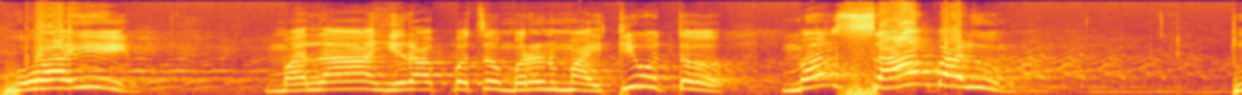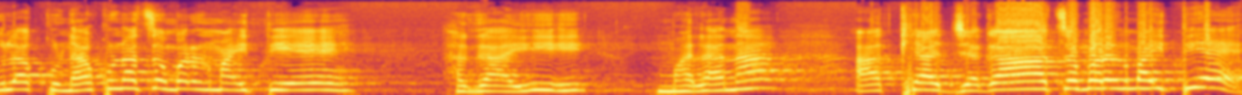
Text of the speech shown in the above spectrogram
हो आई. मला हिराप्पाचं मरण माहिती होतं. मग सांग बाळू. तुला कुणाकुणाचं मरण माहिती आहे अगं आई मला ना अख्ख्या जगाचं मरण माहिती आहे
